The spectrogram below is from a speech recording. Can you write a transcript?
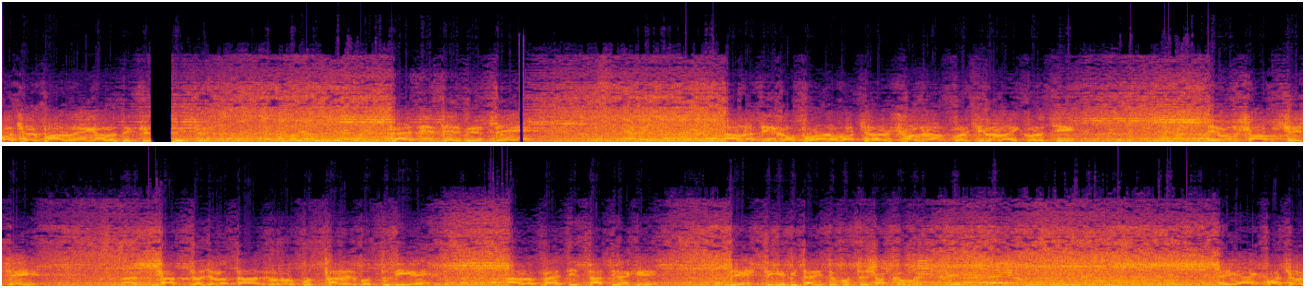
বছর পার হয়ে গেল দেখতে দেখতে। ফ্যাসিস্টদের বিরুদ্ধে আমরা দীর্ঘ পনেরো বছর সংগ্রাম করেছি লড়াই করেছি এবং সব শেষে ছাত্র জনতার গণ উত্থানের মধ্য দিয়ে আমরা ফ্যাসিস্ট হাসিনাকে দেশ থেকে বিতাড়িত করতে সক্ষম হয়েছি। এই এক বছর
